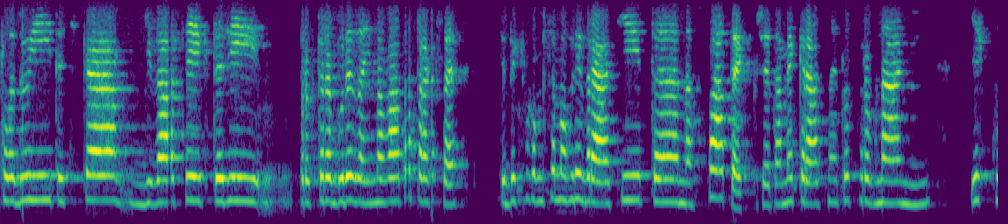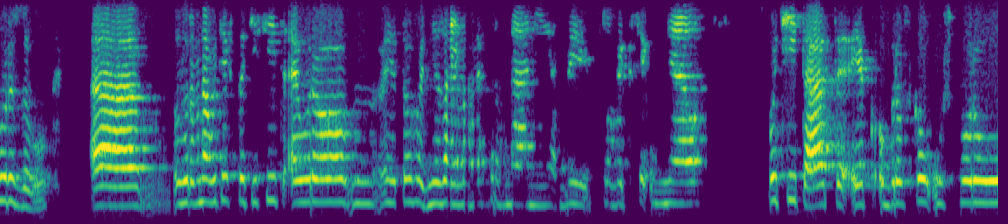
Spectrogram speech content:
sledují teďka diváci, kteří, pro které bude zajímavá ta praxe, kdybychom se mohli vrátit eh, na zpátek, protože tam je krásné to srovnání těch kurzů. Eh, zrovna u těch 100 tisíc euro hm, je to hodně zajímavé srovnání, aby člověk si uměl spočítat, jak obrovskou úsporu,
